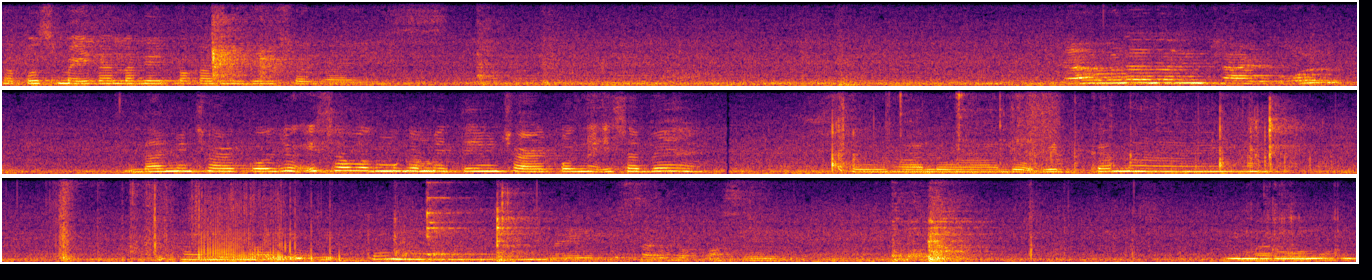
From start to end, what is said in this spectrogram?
Tapos may ilalagay pa kami din siya, guys. Ah, wala na rin charcoal? Ang daming charcoal. Yung isa, wag mo gamitin yung charcoal na isa, be. So, halo-halo with kamay. Halo-halo with kamay. May isang do kasi. Hindi marunong.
